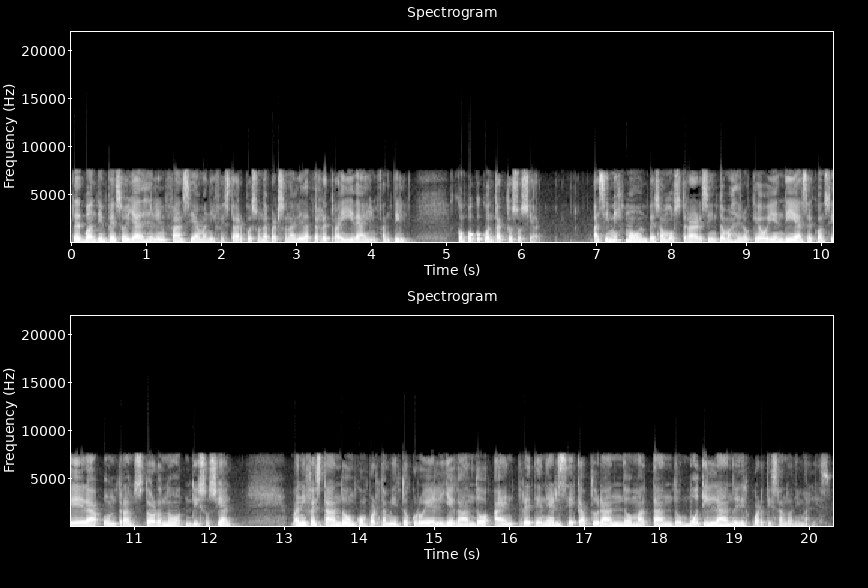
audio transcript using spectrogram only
Ted Bundy empezó ya desde la infancia a manifestar pues una personalidad retraída e infantil, con poco contacto social. Asimismo, empezó a mostrar síntomas de lo que hoy en día se considera un trastorno disocial, manifestando un comportamiento cruel y llegando a entretenerse capturando, matando, mutilando y descuartizando animales.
